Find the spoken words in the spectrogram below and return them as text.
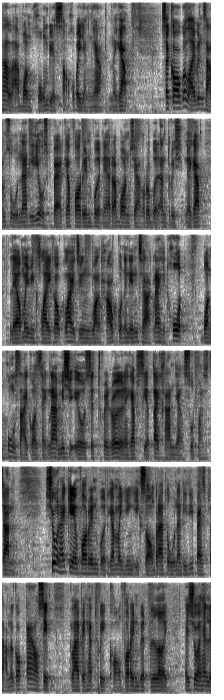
25 หลาบอลโค้งเบียดเสาเข้าไปอย่างงามนะครับ สกอร์ก็ไหลเป็น 3-0 นาทีที่ 68 ครับ ฟอร์เรนเวิร์ดเนี่ยรับบอลจากโรเบิร์ต อันดริชนะครับ แล้วไม่มีใครเข้าใกล้จึงวางเท้ากดเน้นๆจากหน้าเขตโทษ บอลพุ่งสายก่อนแสกหน้า มิเชล เซตเทรเรอร์นะครับ เสียบใต้คานอย่างสุดมหัศจรรย์ ช่วงท้ายเกม ฟอร์เรนเวิร์ดครับมายิงอีก 2 ประตู นาทีที่ 83 แล้วก็ 90 กลายเป็นแฮตทริกของฟอร์เรนเวิร์ดไปเลยและช่วยให้เล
